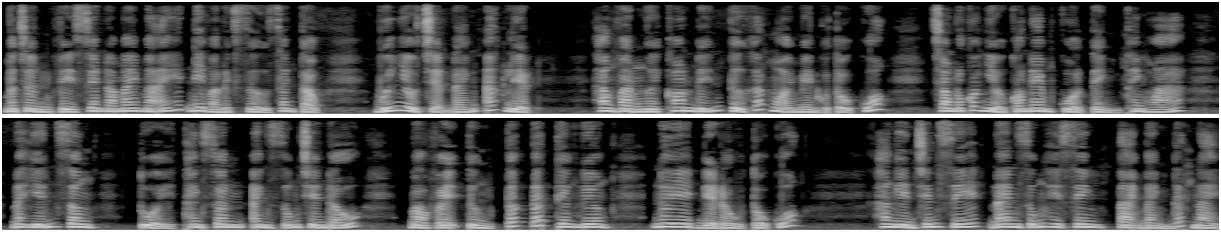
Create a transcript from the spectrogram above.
mặt trận Vị Xuyên đã mãi mãi đi vào lịch sử dân tộc với nhiều trận đánh ác liệt. Hàng vạn người con đến từ khắp mọi miền của Tổ quốc, trong đó có nhiều con em của tỉnh Thanh Hóa đã hiến dâng tuổi thanh xuân anh dũng chiến đấu, bảo vệ từng tấc đất thiêng liêng nơi địa đầu Tổ quốc. Hàng nghìn chiến sĩ đã anh dũng hy sinh tại mảnh đất này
